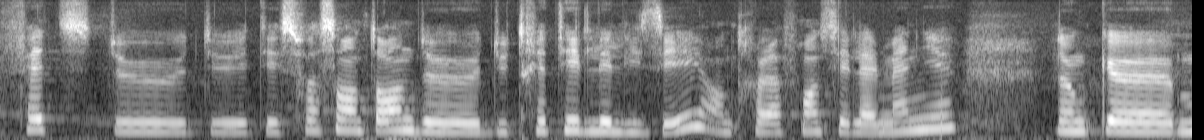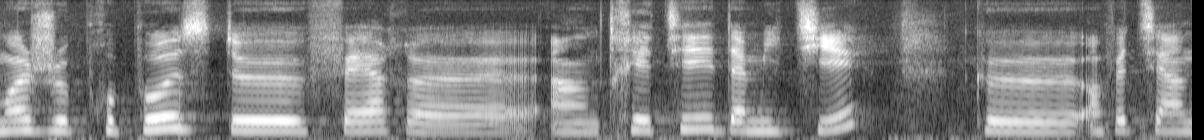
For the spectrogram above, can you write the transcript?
fête de, des 60 ans du traité de l'Elysée entre la France et l'Allemagne. Donc, moi, je propose de faire un traité d'amitié. En fait, c'est un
